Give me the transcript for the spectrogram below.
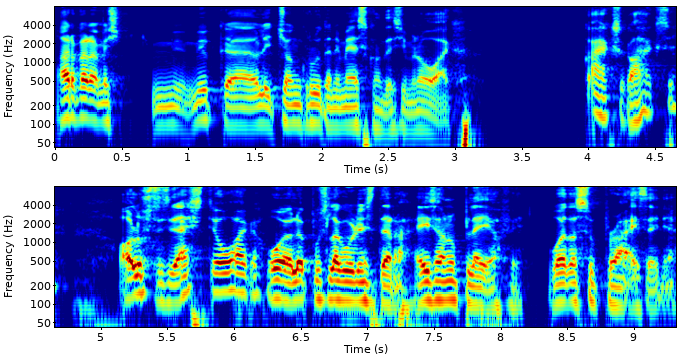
arva ära, mis, milline oli John Grudeni meeskond esimene hooaeg kaheksa, kaheksa. Alustasid hästi hooaega, hooaja lõpus lagunesid ära, ei saanud play-off'i, what a surprise on ju.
